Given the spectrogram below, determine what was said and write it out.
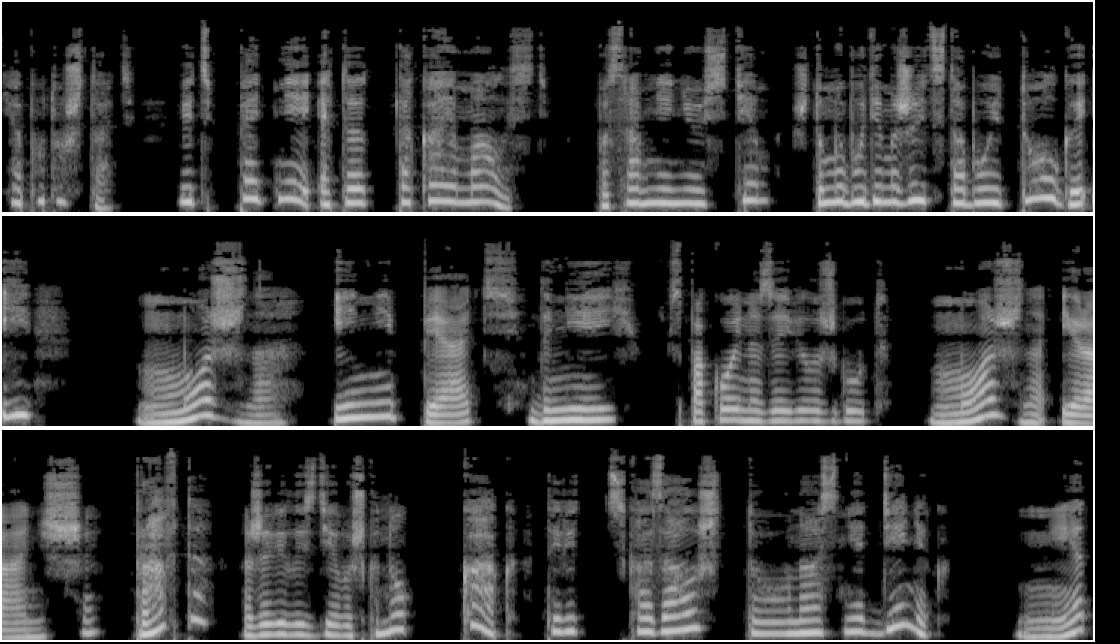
Я буду ждать. Ведь пять дней — это такая малость по сравнению с тем, что мы будем жить с тобой долго и... — Можно и не пять дней, — спокойно заявил Жгут. — Можно и раньше. — Правда? — оживилась девушка. — Но как? Ты ведь сказал, что у нас нет денег? — Нет,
